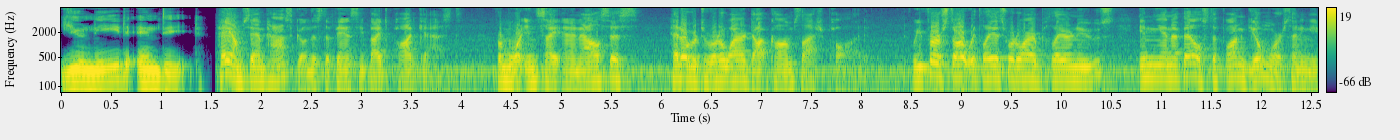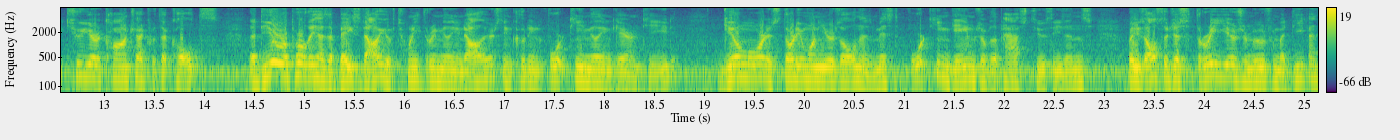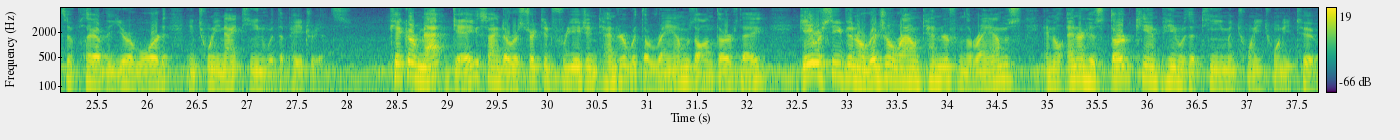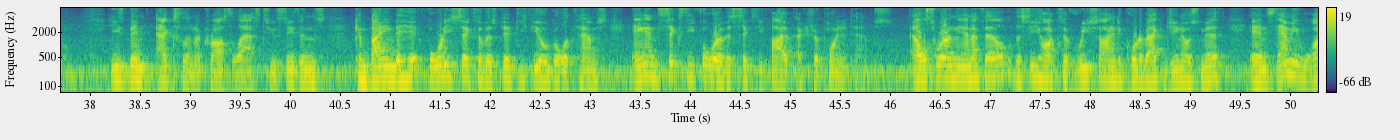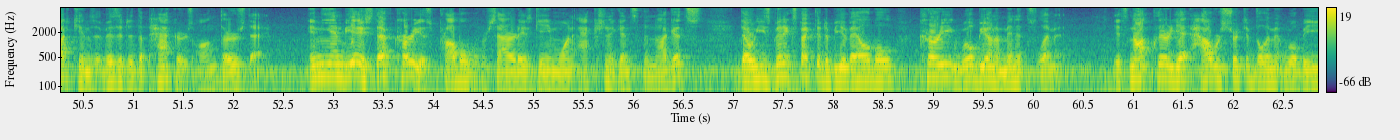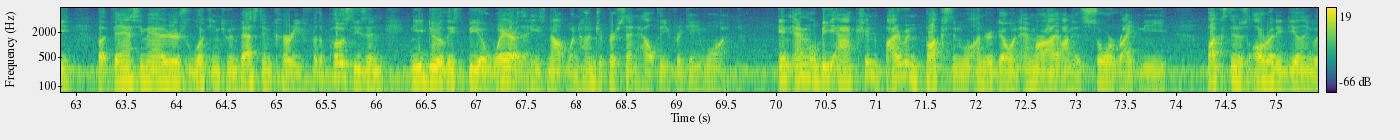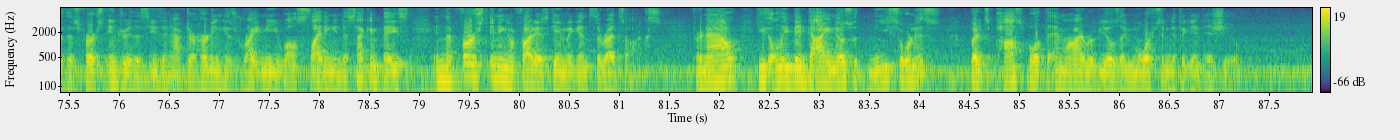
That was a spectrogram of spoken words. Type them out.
You need Indeed. Hey, I'm Sam Pasco, and this is the Fantasy Bites podcast. For more insight and analysis, head over to rotowire.com slash pod. We first start with latest RotoWire player news. In the NFL, Stephon Gilmore signing a two-year contract with the Colts. The deal reportedly has a base value of $23 million, including 14 million guaranteed. Gilmore is 31 years old and has missed 14 games over the past two seasons, but he's also just three years removed from a Defensive Player of the Year award in 2019 with the Patriots. Kicker Matt Gay signed a restricted free agent tender with the Rams on Thursday. Gay received an original round tender from the Rams and will enter his third campaign with the team in 2022. He's been excellent across the last two seasons, combining to hit 46 of his 50 field goal attempts and 64 of his 65 extra point attempts. Elsewhere in the NFL, the Seahawks have re signed quarterback Geno Smith, and Sammy Watkins visited the Packers on Thursday. In the NBA, Steph Curry is probable for Saturday's Game 1 action against the Nuggets. Though he's been expected to be available, Curry will be on a minutes limit. It's not clear yet how restrictive the limit will be, but fantasy managers looking to invest in Curry for the postseason need to at least be aware that he's not 100% healthy for Game 1. In MLB action, Byron Buxton will undergo an MRI on his sore right knee. Buxton is already dealing with his first injury of the season after hurting his right knee while sliding into second base in the first inning of Friday's game against the Red Sox. For now, he's only been diagnosed with knee soreness, but it's possible that the MRI reveals a more significant issue.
